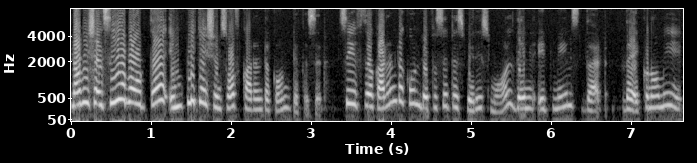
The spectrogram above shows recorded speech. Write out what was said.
Now we shall see about the implications of current account deficit. See if the current account deficit is very small then it means that the economy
